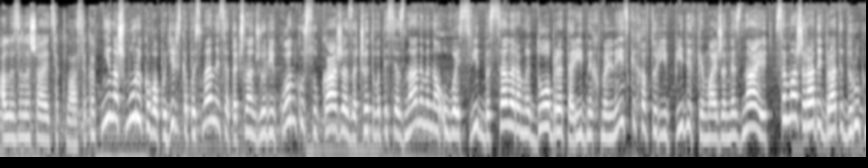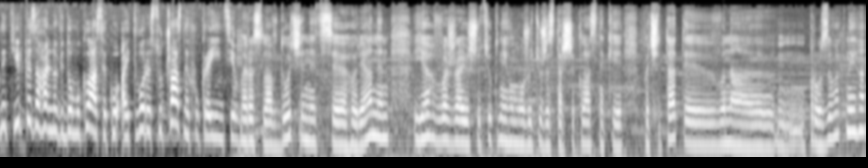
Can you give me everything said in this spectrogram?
але залишається класика. Ніна Шмурикова, подільська письменниця та член журі конкурсу, каже, зачитуватися знаними на увесь світ бестселерами добре та рідних хмельницьких авторів підлітки майже не знають. Сама ж радить брати до рук не тільки загальновідому класику, а й твори сучасних українців. Мирослав Дочинець, Горянин. Я вважаю, що цю книгу можуть уже старшокласники почитати. Вона прозова книга,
